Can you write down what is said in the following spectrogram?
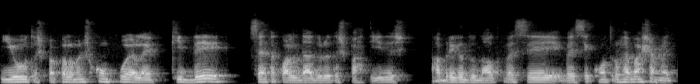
e outras para pelo menos compor o elenco que dê certa qualidade durante as partidas, a briga do Náutico vai ser, vai ser contra o rebaixamento.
